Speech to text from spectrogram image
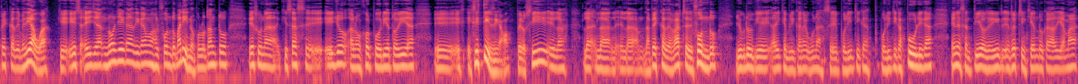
pesca de mediagua, que ella no llega, digamos, al fondo marino, por lo tanto es una, quizás eh, ello a lo mejor podría todavía eh, existir, digamos, pero sí la, la pesca de arrastre de fondo, yo creo que hay que aplicar algunas eh, políticas, políticas públicas en el sentido de ir restringiendo cada día más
